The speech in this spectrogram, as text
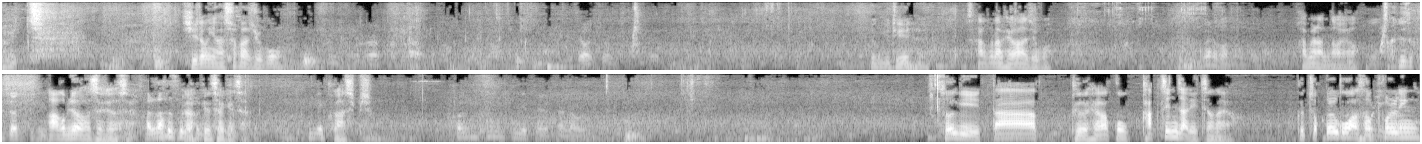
으이차. 지렁이 하셔가지고. 여기 뒤에 4g 해가지고. 카메라가 안 나오고. 화면 안 나와요. 그래서 그 자리 아, 그럼 열어가세요, 열어가세요. 잘 나와서 야, 괜찮아, 괜찮아. 그거 하십시오. 컨셉 중에 제일 잘 나오는. 저기 딱 그 해갖고 각진 자리 있잖아요. 그쪽 끌고 와서 폴링?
